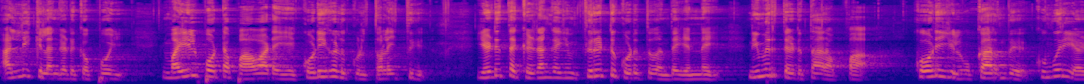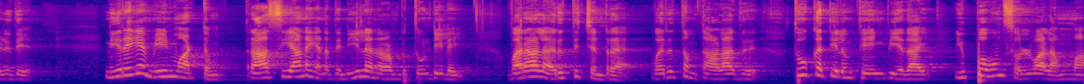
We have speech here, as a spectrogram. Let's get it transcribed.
அள்ளி கிழங்கெடுக்க போய் மயில் போட்ட பாவாடையை கொடிகளுக்குள் தொலைத்து எடுத்த கிழங்கையும் திருட்டு கொடுத்து வந்த என்னை நிமிர்த்தெடுத்தார் அப்பா. கோடியில் உட்கார்ந்து குமுறி அழுதேன் நிறைய மீன் மாட்டும் ராசியான எனது நீல நரம்பு தூண்டிலை வரால் அறுத்துச் சென்ற வருத்தம் தாளாது தூக்கத்திலும் தேங்கியதாய் இப்பவும் சொல்வாள் அம்மா.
